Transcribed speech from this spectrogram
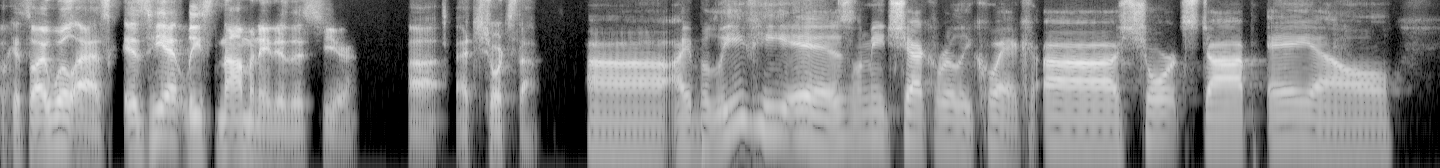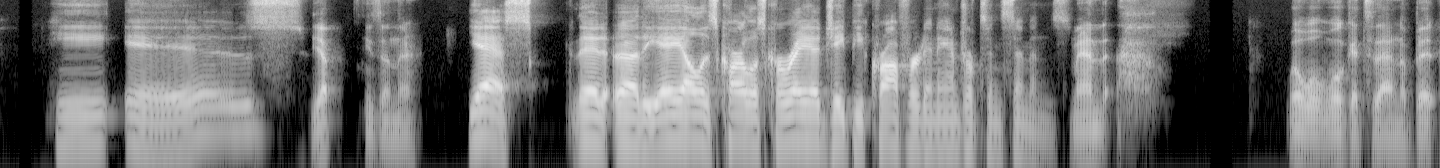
Okay, so I will ask: Is he at least nominated this year uh, at shortstop? Uh, I believe he is. Let me check really quick. Uh, shortstop AL. He is. Yep, he's in there. Yes, that uh, the AL is Carlos Correa, J.P. Crawford, and Andrelton Simmons. Man, well, we'll, we'll get to that in a bit.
